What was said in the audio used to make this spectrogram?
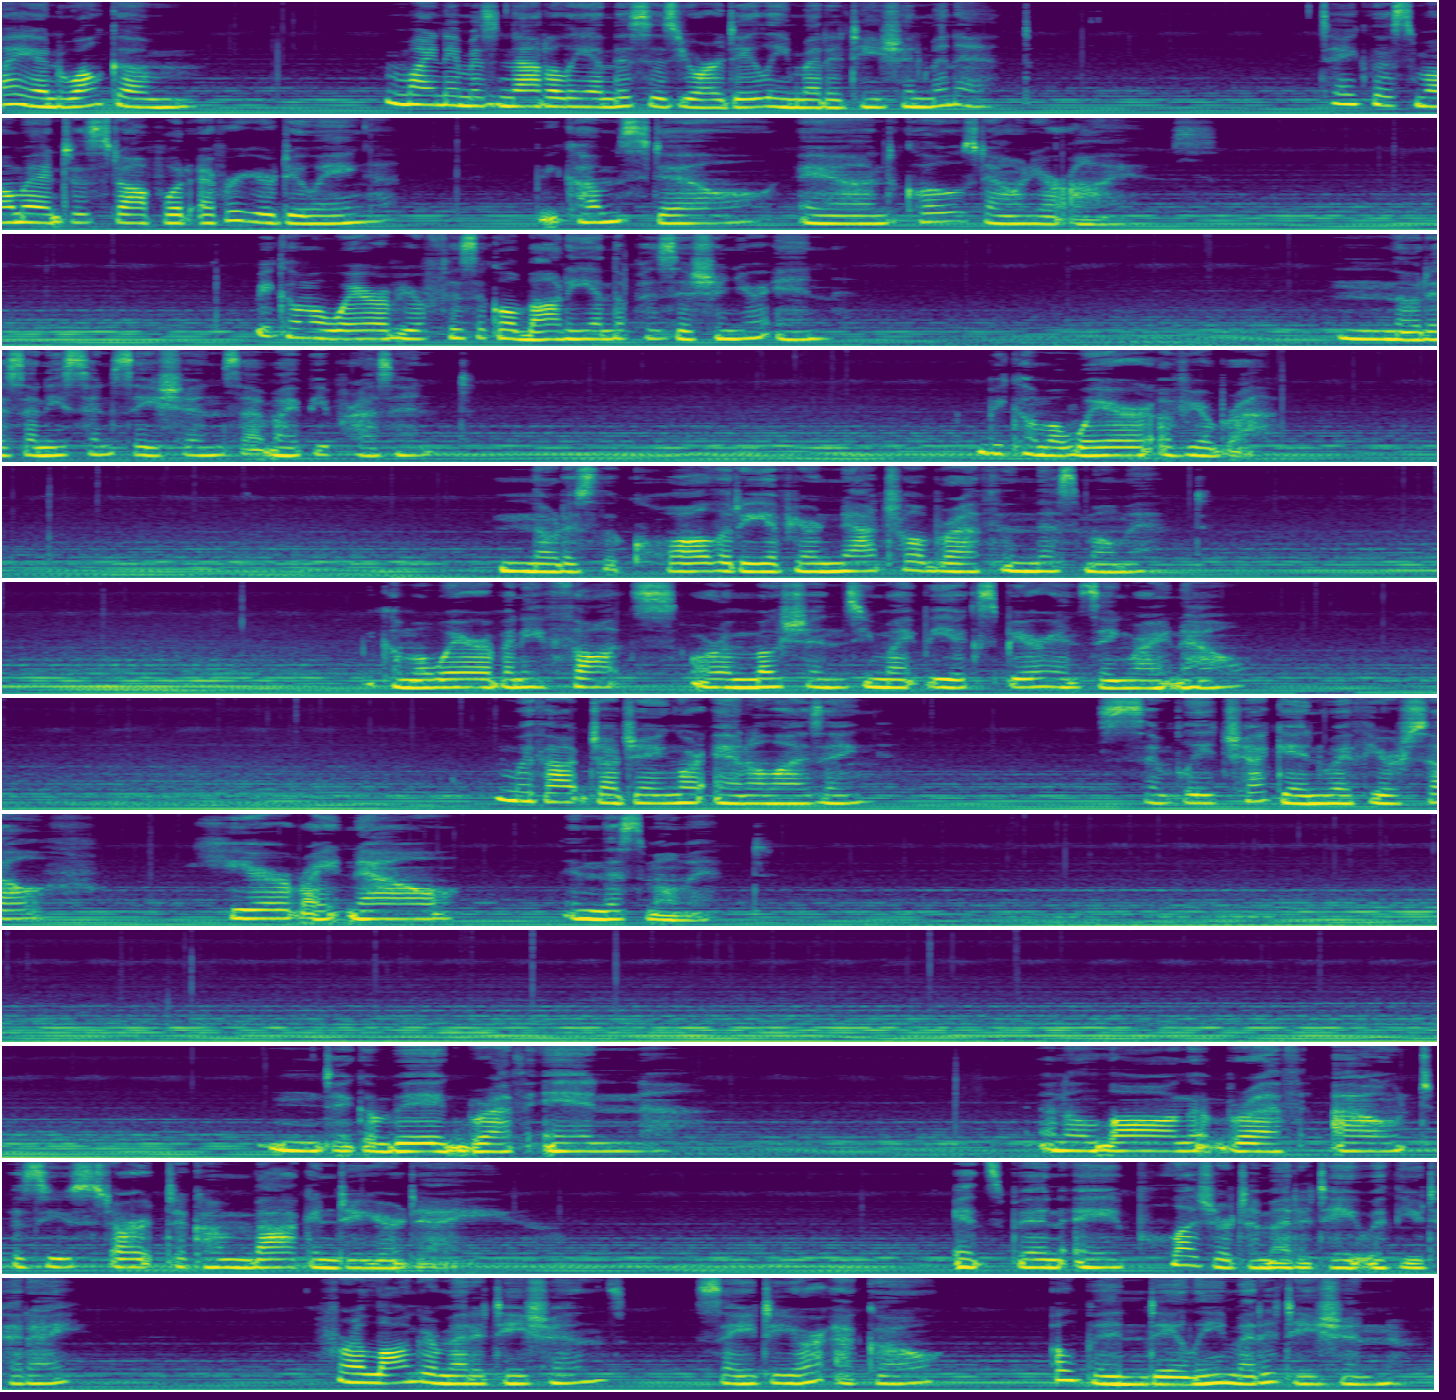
Hi, and welcome. My name is Natalie, and this is your daily meditation minute. Take this moment to stop whatever you're doing, become still, and close down your eyes. Become aware of your physical body and the position you're in. Notice any sensations that might be present. Become aware of your breath. Notice the quality of your natural breath in this moment. Become aware of any thoughts or emotions you might be experiencing right now. Without judging or analyzing, simply check in with yourself here, right now, in this moment. Take a big breath in and a long breath out as you start to come back into your day. It's been a pleasure to meditate with you today. For longer meditations, say to your echo, Open Daily Meditation.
